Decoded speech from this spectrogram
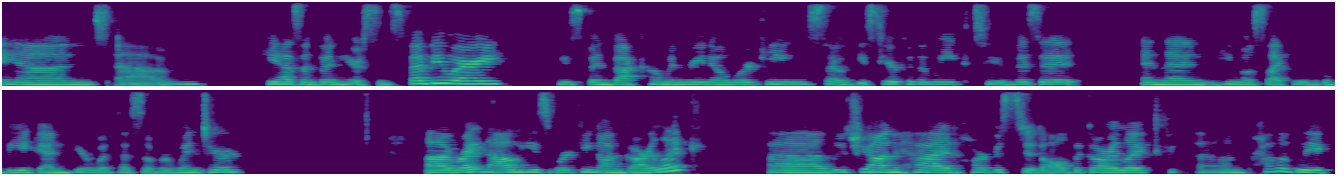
and um, he hasn't been here since February. He's been back home in Reno working. So he's here for the week to visit. And then he most likely will be again here with us over winter. Uh, right now, he's working on garlic. Uh, Lucian had harvested all the garlic um, probably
